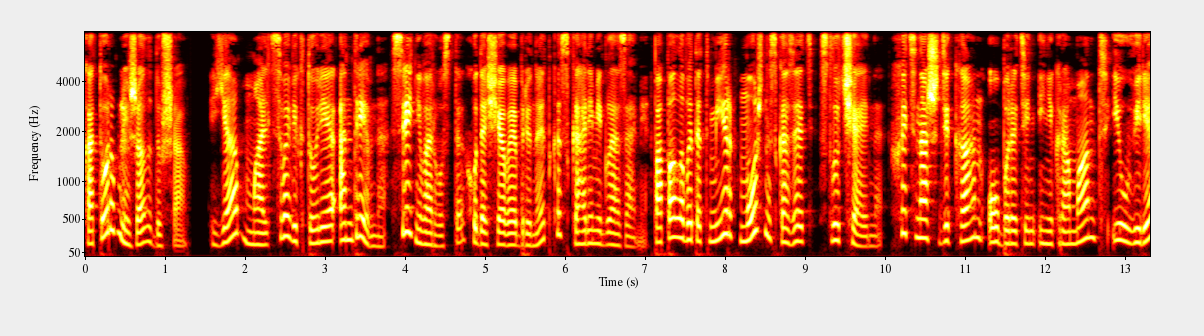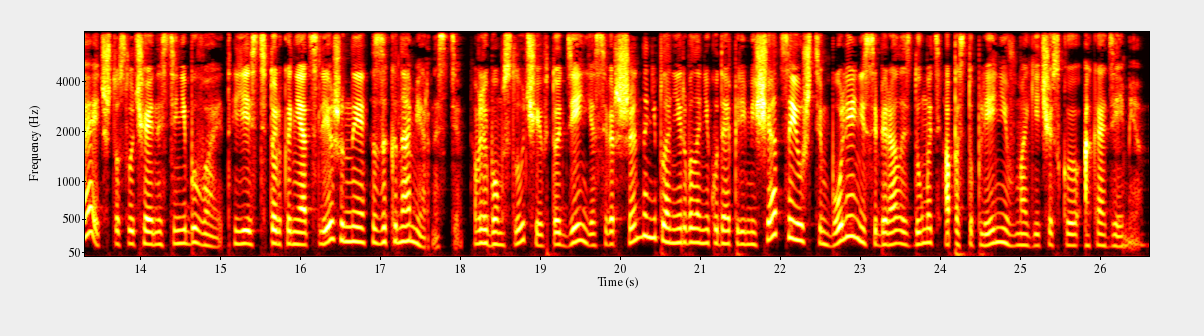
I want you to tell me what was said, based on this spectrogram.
которым лежала душа. Я Мальцева Виктория Андреевна, среднего роста, худощавая брюнетка с карими глазами. Попала в этот мир, можно сказать, случайно. Хоть наш декан, оборотень и некромант и уверяет, что случайности не бывает. Есть только неотслеженные закономерности. В любом случае, в тот день я совершенно не планировала никуда перемещаться и уж тем более не собиралась думать о поступлении в магическую академию.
